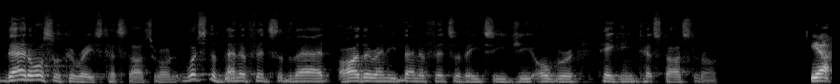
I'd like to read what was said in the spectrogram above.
that also could raise testosterone. What's the benefits of that? Are there any benefits of HCG over taking testosterone? Yeah.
